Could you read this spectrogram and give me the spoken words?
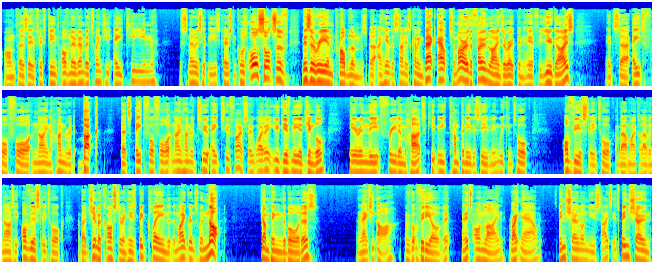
on Thursday, the 15th of November, 2018. The snow has hit the East Coast and caused all sorts of misery and problems, but I hear the sun is coming back out tomorrow. The phone lines are open here for you guys. It's uh, 844 900 Buck. That's 844 900 2825. So why don't you give me a jingle here in the Freedom Hut? Keep me company this evening. We can talk, obviously, talk about Michael Avenatti, obviously, talk about Jim Acosta and his big claim that the migrants were not jumping the borders and they actually are. And we've got video of it, and it's online right now. It's been shown on news sites. It's been shown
